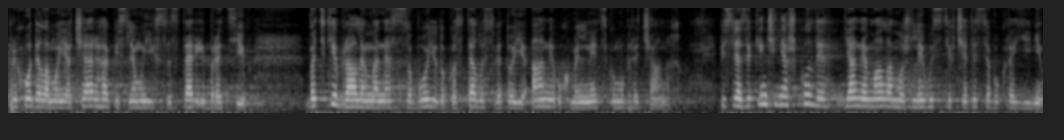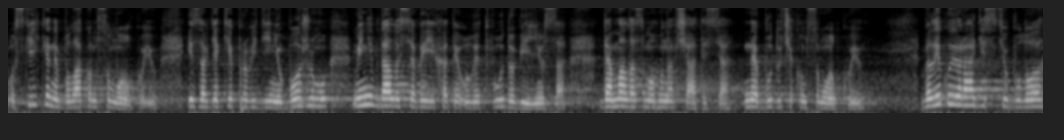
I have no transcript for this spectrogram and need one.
приходила моя черга після моїх сестер і братів. Батьки брали мене з собою до костелу Святої Ани у Хмельницькому в Гречанах. Після закінчення школи я не мала можливості вчитися в Україні, оскільки не була комсомолкою. І завдяки провідінню Божому мені вдалося виїхати у Литву до Вільнюса, де мала змогу навчатися, не будучи комсомолкою. Великою радістю було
